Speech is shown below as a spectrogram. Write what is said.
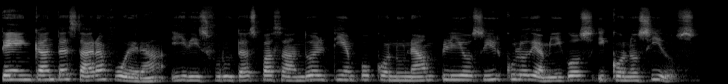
Te encanta estar afuera y disfrutas pasando el tiempo con un amplio círculo de amigos y conocidos.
